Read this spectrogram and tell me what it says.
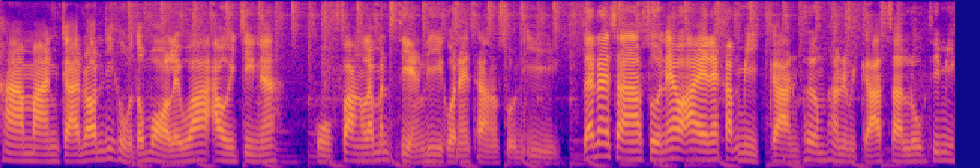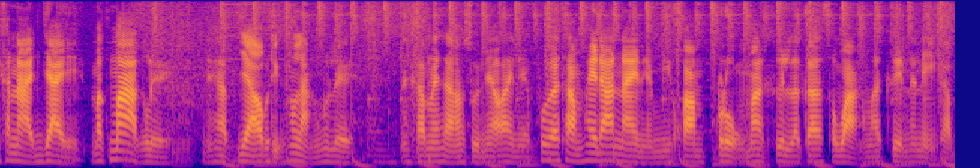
Harman Kardon ที่ผมต้องบอกเลยว่าเอาจริง ๆ นะ ผมฟังแล้วมันเสียงดีกว่าใน 330 อีก และใน 330 Li นะครับ มีการเพิ่มพาโนรามิกา Sunroof ที่มีขนาดใหญ่มาก ๆ เลยนะครับ ยาวไปถึงข้างหลังเลย นะครับใน 330 Li เนี่ยเพื่อทำให้ด้านในเนี่ยมีความโปร่งมากขึ้นแล้วก็สว่างมากขึ้นนั่นเองครับ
